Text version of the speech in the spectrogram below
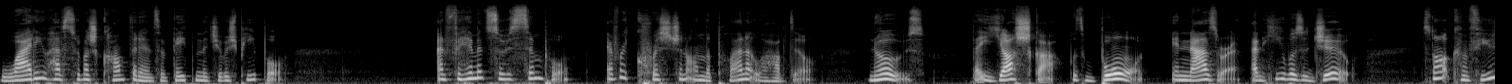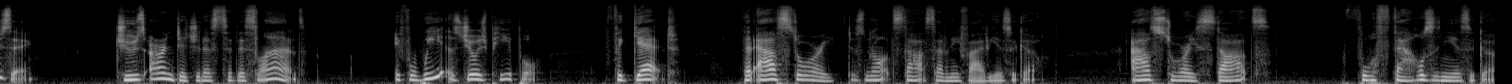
"Why do you have so much confidence and faith in the Jewish people?" And for him, it's so simple. Every Christian on the planet, Lahavdil, knows that Yashka was born in Nazareth and he was a Jew. It's not confusing. Jews are indigenous to this land. If we as Jewish people forget that our story does not start 75 years ago, our story starts 4,000 years ago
